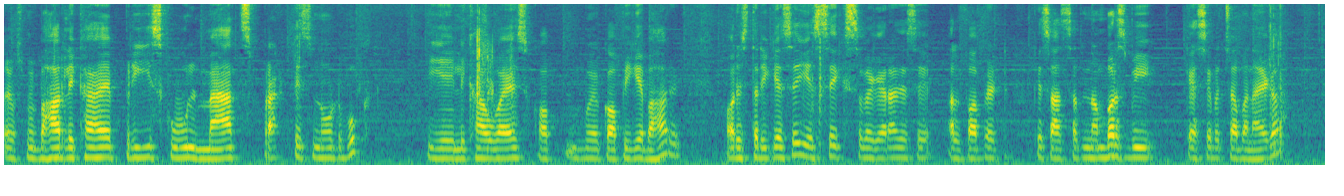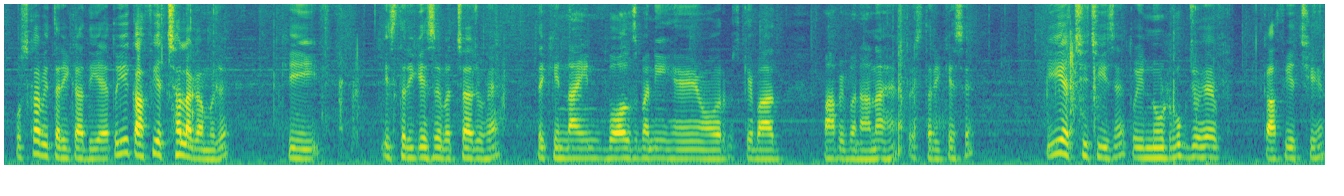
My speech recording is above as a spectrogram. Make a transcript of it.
उसमें बाहर लिखा है pre school maths practice notebook ये लिखा हुआ है इस कॉपी के बाहर। और इस तरीके से ये सिक्स वगैरह, जैसे अल्फ़ाबेट के साथ साथ नंबर्स भी कैसे बच्चा बनाएगा, उसका भी तरीका दिया है। तो ये काफ़ी अच्छा लगा मुझे कि इस तरीके से बच्चा जो है, देखिए नाइन बॉल्स बनी हैं और उसके बाद वहाँ पे बनाना है तो इस तरीके से। ये अच्छी चीज़ है तो ये नोटबुक जो है काफ़ी अच्छी है।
